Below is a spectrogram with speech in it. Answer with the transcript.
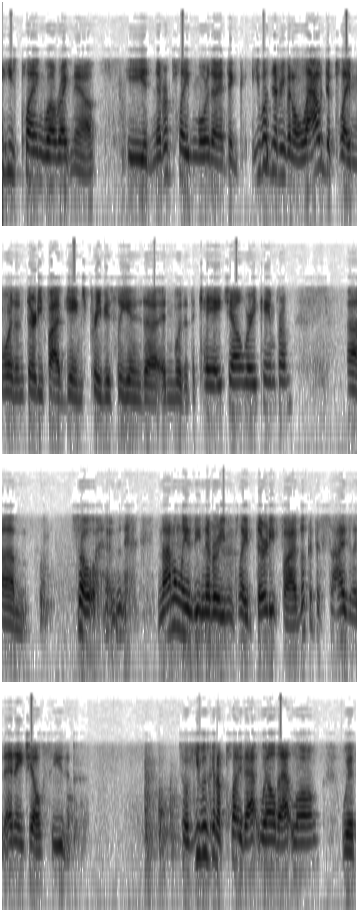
he's playing well right now. He had never played more than I think he was never even allowed to play more than 35 games previously in, uh, in was it the KHL where he came from. Um, so not only has he never even played 35, look at the size of an NHL season. So he was going to play that well that long with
